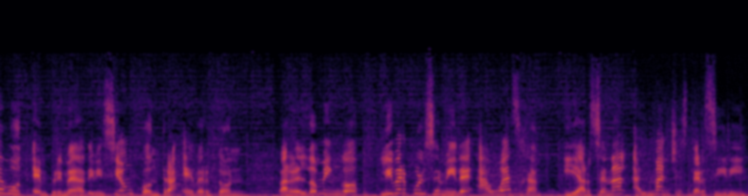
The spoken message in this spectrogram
debut en Primera División contra Everton. Para el domingo, Liverpool se mide a West Ham y Arsenal al Manchester City.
